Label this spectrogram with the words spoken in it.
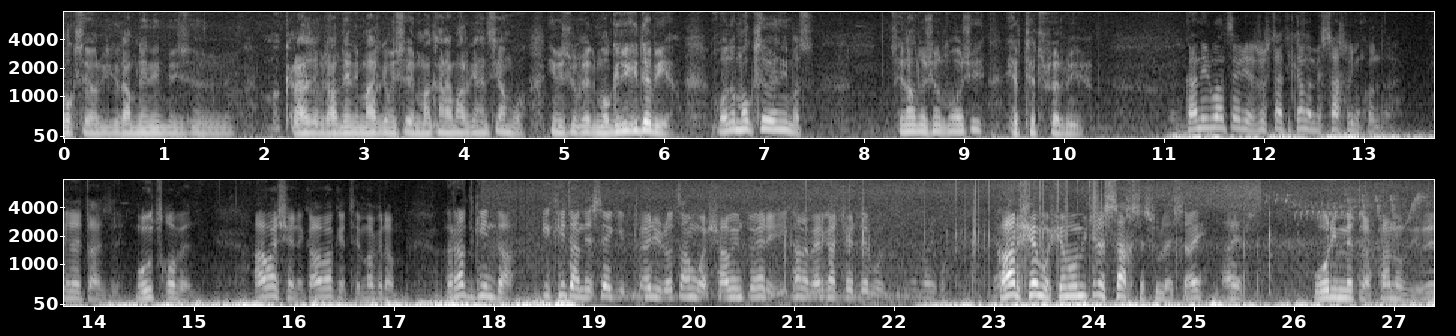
მოხსენ რამდენი რამდენი მარგემის მანქანა მარგანიცი ამბო იმის მიხედვით მოგირიგდებიან ხო და მოგცევენ იმას. წინამდელ შემთხვევაში ერთ-ერთს ვერ მიიღებ. განირვა წერია ზუსტად იქანა მე სახლი მქონდა პელეტაჟზე მოუწყობელი. ავაშენე გავაკეთე მაგრამ რა დგინდა იქიდან ესე იგი მტვერი რო წამოა შავი მტვერი იქანა ვერ გაჩერდებოდი. გარშემო შემომიჭრეს სახზე სულ ეს აი აი ეს. 2 მეტრა ხანოვი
